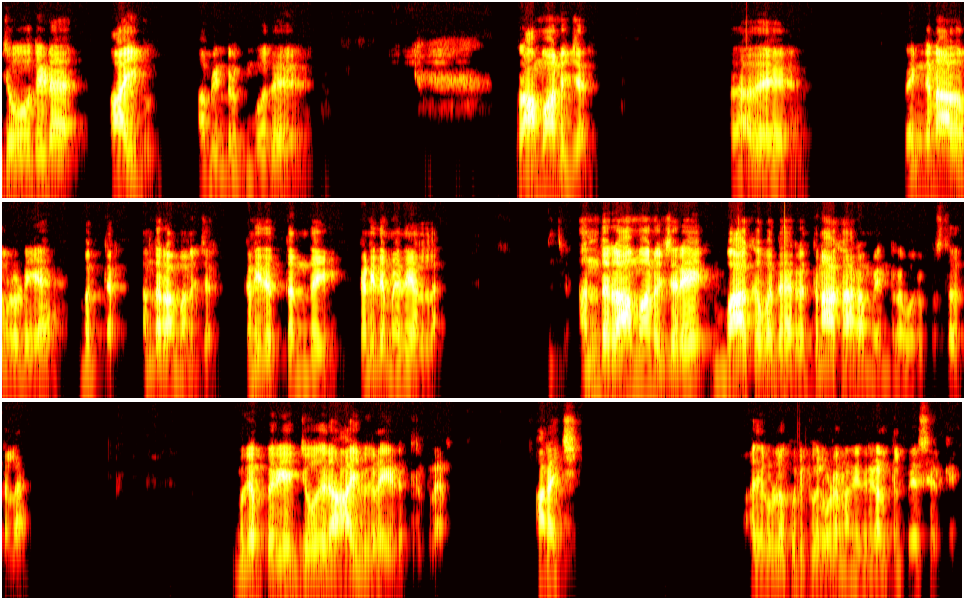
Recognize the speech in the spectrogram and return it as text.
ஜோதிட ஆய்வு அப்படின்னு இருக்கும்போது ராமானுஜர் அதாவது ரெங்கநாதவங்களுடைய பக்தர் அந்த ராமானுஜர். கணித தந்தை கணித மேதை அல்ல. அந்த ராமானுஜரே பாகவத ரத்னாகாரம் என்ற ஒரு புஸ்தகத்துல மிகப்பெரிய ஜோதிட ஆய்வுகளை எடுத்திருக்கிறார். ஆராய்ச்சி. அதில் உள்ள குறிப்புகளோட நான் எதிர்காலத்தில் பேசியிருக்கேன்.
